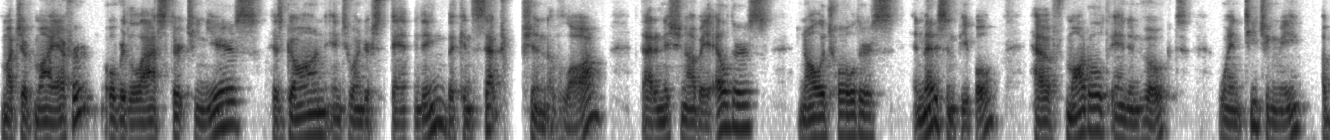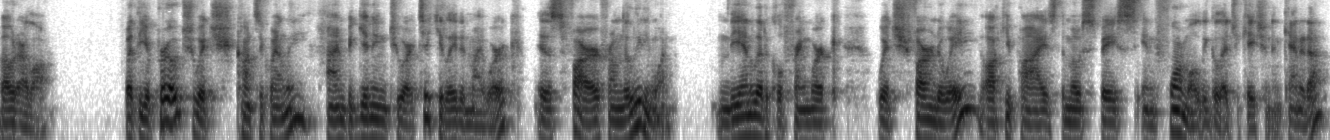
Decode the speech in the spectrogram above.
Much of my effort over the last 13 years has gone into understanding the conception of law that Anishinaabe elders, knowledge holders, and medicine people have modeled and invoked when teaching me about our law. But the approach, which consequently I'm beginning to articulate in my work, is far from the leading one. The analytical framework, which far and away occupies the most space in formal legal education in Canada,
